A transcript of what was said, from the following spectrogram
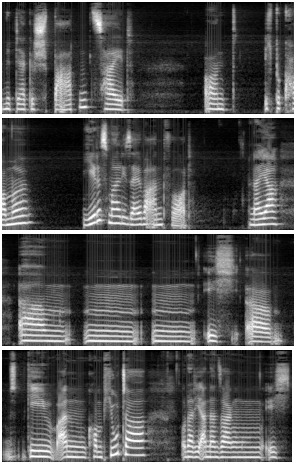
mit der gesparten Zeit? Und ich bekomme jedes Mal dieselbe Antwort. Naja, ähm, mm, mm, ich äh, gehe an Computer oder die anderen sagen, ich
